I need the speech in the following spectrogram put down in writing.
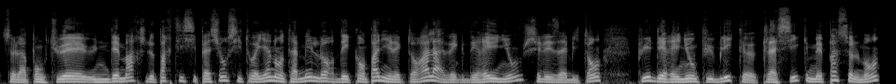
Cela ponctuait une démarche de participation citoyenne entamée lors des campagnes électorales avec des réunions chez les habitants, puis des réunions publiques classiques, mais pas seulement.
